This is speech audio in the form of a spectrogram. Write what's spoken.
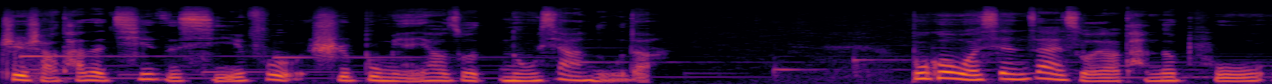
至少他的妻子媳妇是不免要做奴下奴的。不过，我现在所要谈的仆，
